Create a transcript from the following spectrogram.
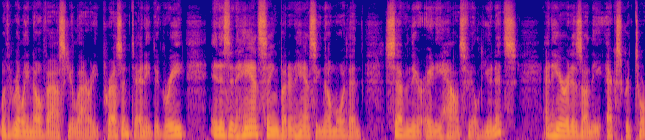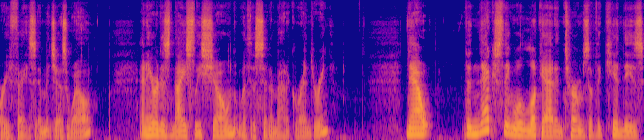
with really no vascularity present to any degree. It is enhancing, but enhancing no more than 70 or 80 Hounsfield units. And here it is on the excretory phase image as well. And here it is nicely shown with the cinematic rendering. Now, the next thing we'll look at in terms of the kidneys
